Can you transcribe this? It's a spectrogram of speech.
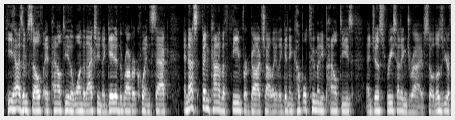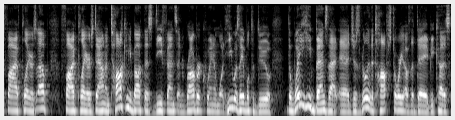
he has himself a penalty, the one that actually negated the Robert Quinn sack. And that's been kind of a theme for Godchaux lately, getting a couple too many penalties and just resetting drives. So those are your five players up, five players down. And talking about this defense and Robert Quinn and what he was able to do, the way he bends that edge is really the top story of the day because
